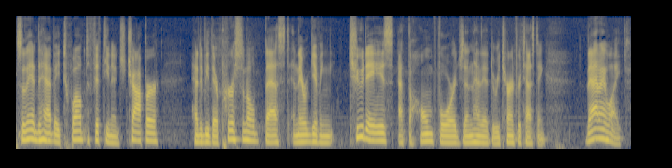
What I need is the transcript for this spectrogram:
So they had to have a 12 to 15 inch chopper, had to be their personal best, and they were giving two days at the home forge. Then they had to return for testing. That I liked.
